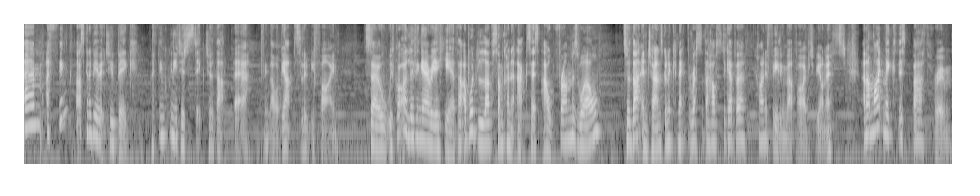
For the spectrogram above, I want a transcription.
Um, I think that's gonna be a bit too big. I think we need to stick to that there. I think that would be absolutely fine. So we've got our living area here that I would love some kind of access out from as well. So that in turn is going to connect the rest of the house together. Kind of feeling that vibe, to be honest. And I might make this bathroom.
